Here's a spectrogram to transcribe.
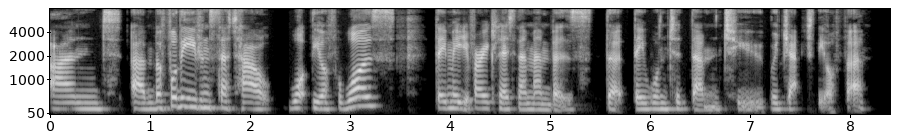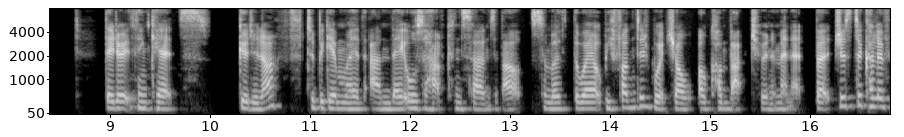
and um, before they even set out what the offer was, they made it very clear to their members that they wanted them to reject the offer. They don't think it's good enough to begin with. And they also have concerns about some of the way it'll be funded, which I'll, I'll come back to in a minute. But just to kind of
